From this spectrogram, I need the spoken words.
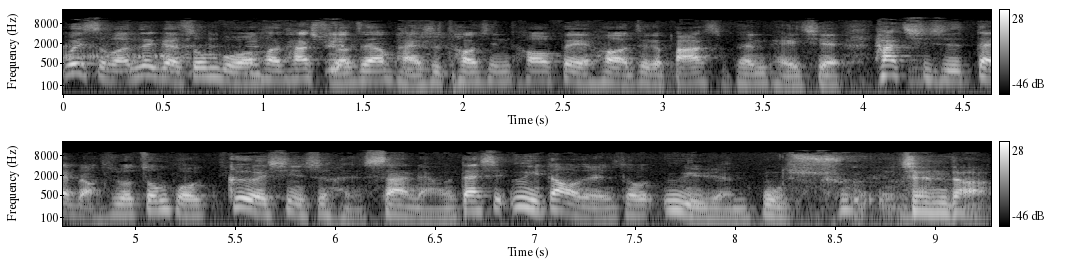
为什么那个钟博哈他选到这张牌是掏心掏肺哈，这个八十分赔钱，他其实代表是说钟博个性是很善良的，但是遇到的人都遇人不淑，真的，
